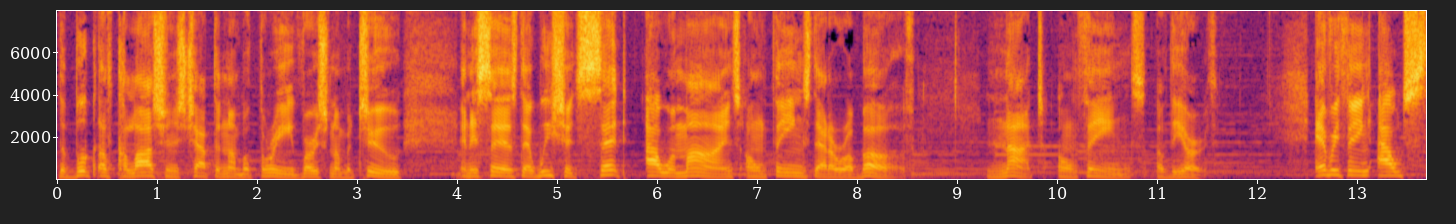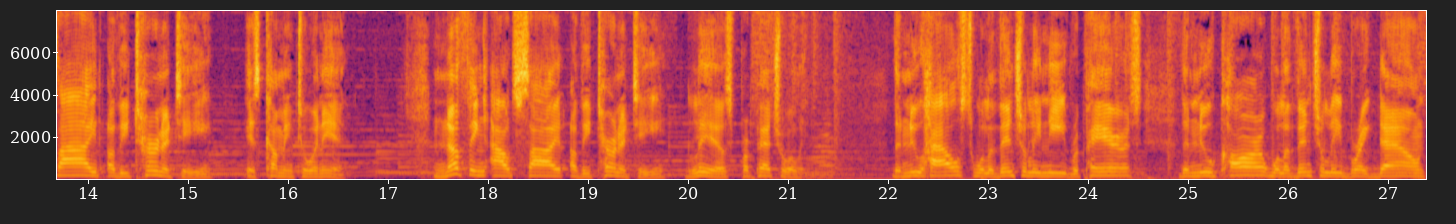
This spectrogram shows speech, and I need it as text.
the book of Colossians, chapter number three, verse number two. And it says that we should set our minds on things that are above, not on things of the earth. Everything outside of eternity is coming to an end. Nothing outside of eternity lives perpetually. The new house will eventually need repairs. The new car will eventually break down.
